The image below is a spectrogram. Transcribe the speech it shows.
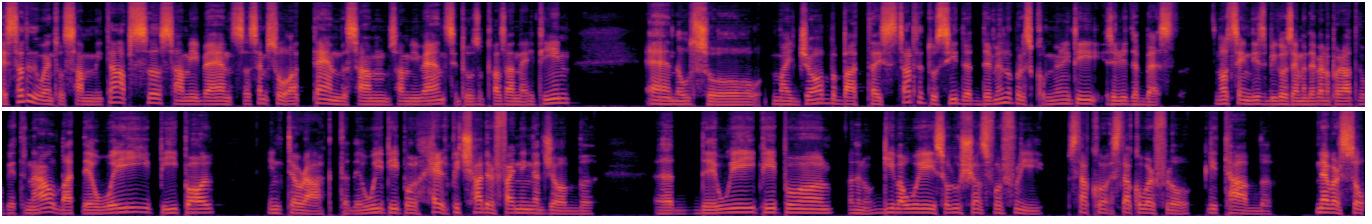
I started going to some meetups, some events. Some so attend some some events. It was 2018, and also my job. But I started to see that developers community is really the best. Not saying this because I'm a developer advocate now, but the way people interact, the way people help each other finding a job, uh, the way people I don't know give away solutions for free, Stack, Stack Overflow, GitHub. Never saw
